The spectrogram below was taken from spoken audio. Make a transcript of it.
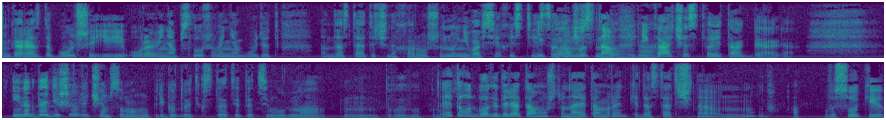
гораздо больше, и уровень обслуживания будет достаточно хороший. Ну, не во всех, естественно, но мы знаем да. и качество, и так далее. Иногда дешевле, чем самому приготовить, кстати, это, Тимур, на твой вопрос. Это вот благодаря тому, что на этом рынке достаточно ну, высокий,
